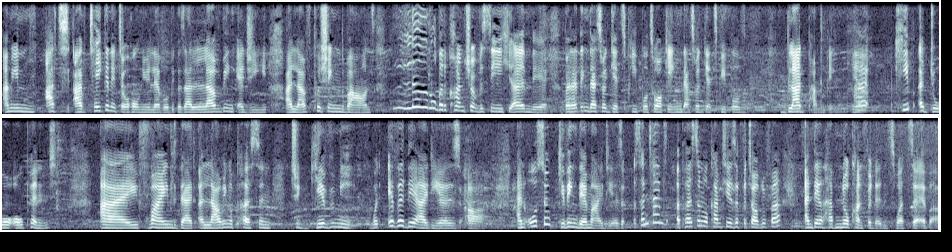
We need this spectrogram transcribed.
I mean, I've, I've taken it to a whole new level because I love being edgy. I love pushing the bounds. Little bit of controversy here and there, but I think that's what gets people talking. That's what gets people's blood pumping. Yeah. I, keep a door opened, I find that allowing a person to give me whatever their ideas are and also giving them ideas. Sometimes a person will come to you as a photographer and they'll have no confidence whatsoever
